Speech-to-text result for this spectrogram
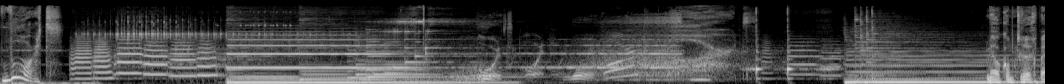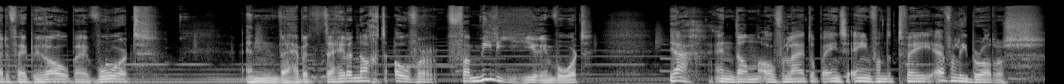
Woord. Woord. Woord. Welkom terug bij de VPRO, bij Woord. En we hebben het de hele nacht over familie hier in Woord. Ja, en dan overlijdt opeens een van de twee Everly Brothers.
